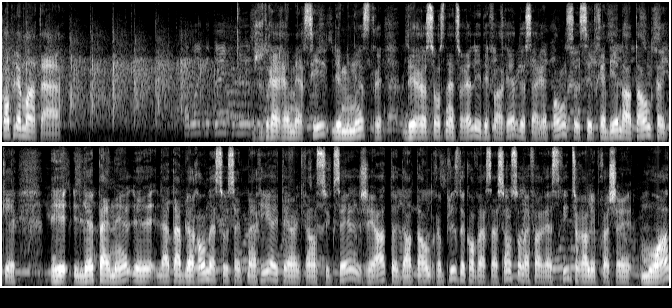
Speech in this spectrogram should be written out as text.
complémentaire. Je voudrais remercier le ministre des Ressources naturelles et des Forêts de sa réponse. C'est très bien d'entendre que le panel, la table ronde à Sault-Sainte-Marie a été un grand succès. J'ai hâte d'entendre plus de conversations sur la foresterie durant les prochains mois.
